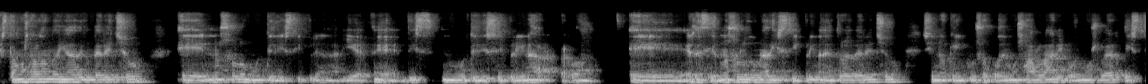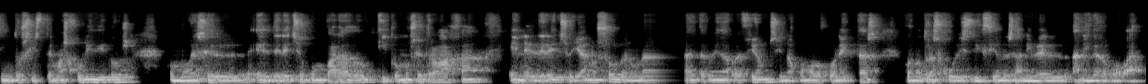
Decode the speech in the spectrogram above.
estamos hablando ya de un derecho eh, no solo multidisciplinar, multidisciplinar perdón, eh, es decir, no solo de una disciplina dentro del derecho, sino que incluso podemos hablar y podemos ver distintos sistemas jurídicos, como es el, derecho comparado y cómo se trabaja en el derecho, ya no solo en una determinada región, sino cómo lo conectas con otras jurisdicciones a nivel, a nivel global.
